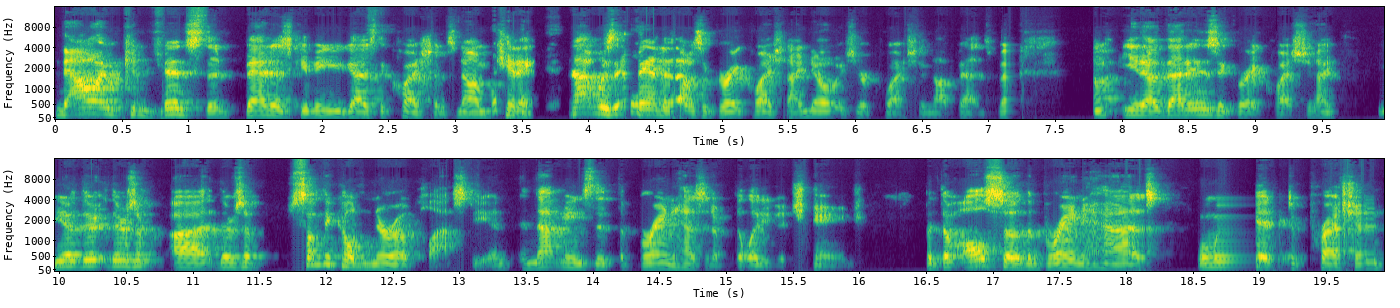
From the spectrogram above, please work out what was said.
now I'm convinced that Ben is giving you guys the questions. No, I'm kidding. That was Amanda. That was a great question. I know it was your question, not Ben's, but um, you know that is a great question. I, you know, there, there's a uh, there's a something called neuroplasty, and, and that means that the brain has an ability to change. But the, also the brain has when we get depression,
